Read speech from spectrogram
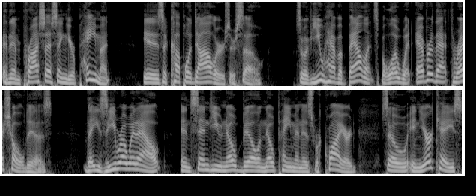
and then processing your payment is a couple of dollars or so. So if you have a balance below whatever that threshold is, they zero it out and send you no bill and no payment is required. So in your case,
